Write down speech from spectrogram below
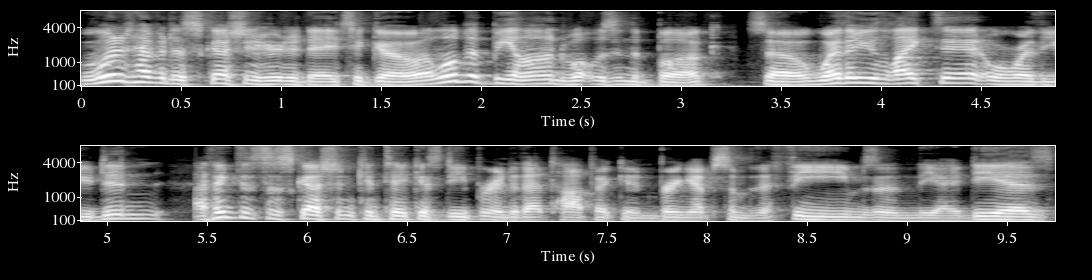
we wanted to have a discussion here today to go a little bit beyond what was in the book. So, whether you liked it or whether you didn't, I think this discussion can take us deeper into that topic and bring up some of the themes and the ideas,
